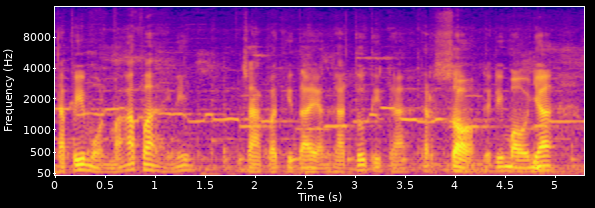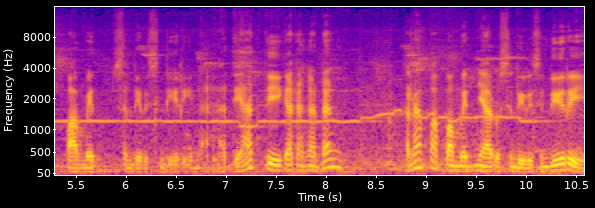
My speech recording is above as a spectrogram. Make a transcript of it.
tapi mohon maaf pak ini sahabat kita yang satu tidak kerso jadi maunya pamit sendiri-sendiri. Nah hati-hati kadang-kadang. Kenapa pamitnya harus sendiri-sendiri?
